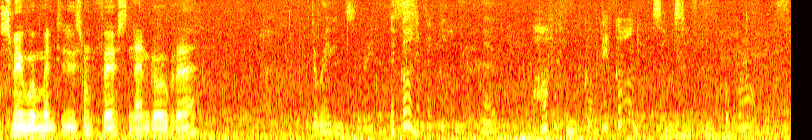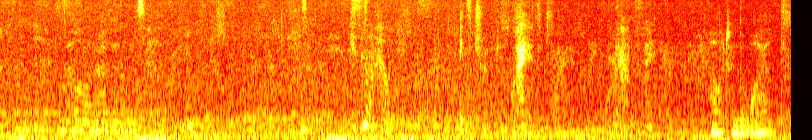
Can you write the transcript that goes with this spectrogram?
So maybe we're meant to do this one first and then go over there? The ravens. The ravens. They've gone. They've gone. No, Half of them have gone. they've gone. Some still there. But where? No, ravens. He's not helping. It's a trick. Quiet. Can't think. Out in the wilds.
